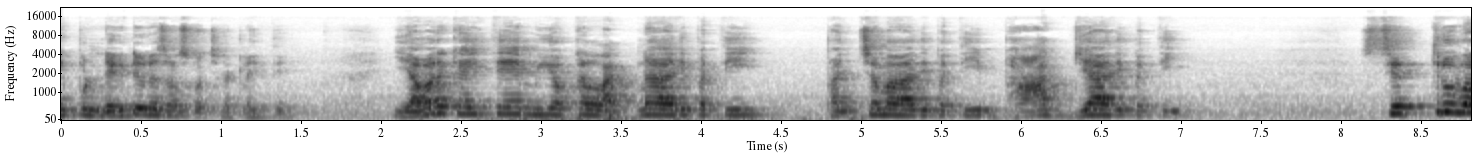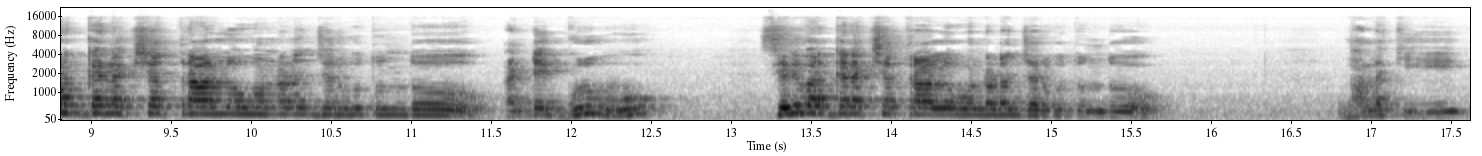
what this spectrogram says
ఇప్పుడు నెగిటివ్ రిజల్ట్స్కి వచ్చినట్లయితే ఎవరికైతే మీ యొక్క లగ్నాధిపతి పంచమాధిపతి భాగ్యాధిపతి శత్రువర్గ నక్షత్రాల్లో ఉండడం జరుగుతుందో? అంటే గురువు శనివర్గ నక్షత్రాల్లో ఉండడం జరుగుతుందో? వాళ్ళకి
